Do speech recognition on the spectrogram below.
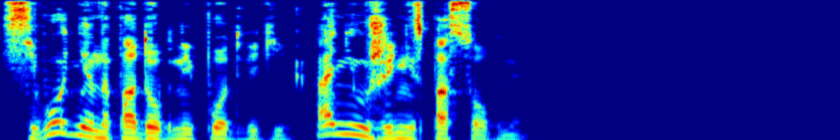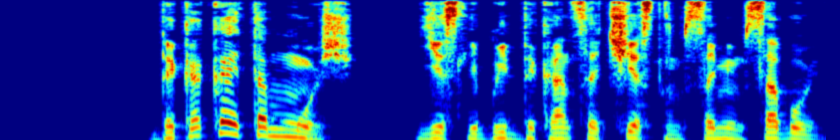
Сегодня на подобные подвиги они уже не способны. Да какая там мощь, если быть до конца честным с самим собой.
